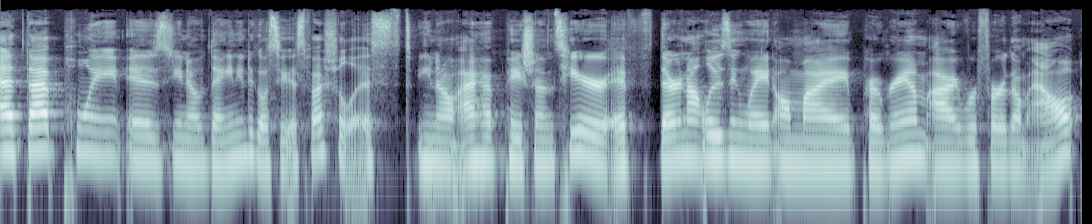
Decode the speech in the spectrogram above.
at that point is, you know, they need to go see a specialist. You know, I have patients here. If they're not losing weight on my program, I refer them out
